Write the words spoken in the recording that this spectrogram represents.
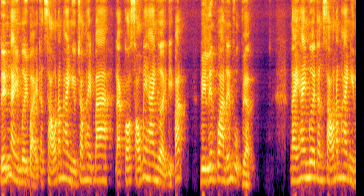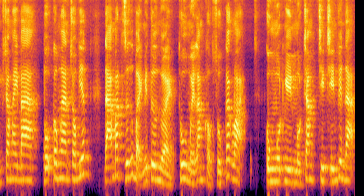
Đến ngày 17 tháng 6 năm 2023 đã có 62 người bị bắt vì liên quan đến vụ việc. Ngày 20 tháng 6 năm 2023, Bộ Công an cho biết đã bắt giữ 74 người, thu 15 khẩu súng các loại, cùng 1.199 viên đạn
